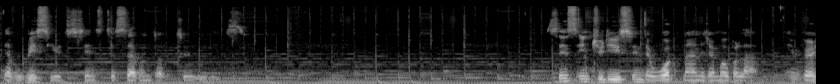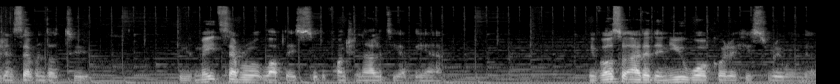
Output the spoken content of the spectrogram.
that we've issued since the 7.2 release. Since introducing the Work Manager mobile app in version 7.2, we've made several updates to the functionality of the app. We've also added a new work order history window.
